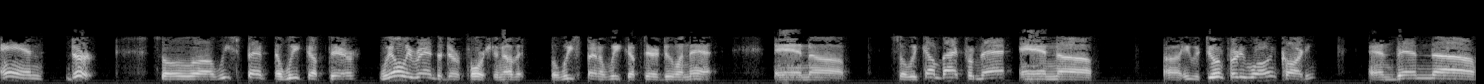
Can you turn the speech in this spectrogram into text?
and dirt. So uh, we spent a week up there. We only ran the dirt portion of it, but we spent a week up there doing that. And uh, so we come back from that, and uh, uh, he was doing pretty well in karting. And then uh,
